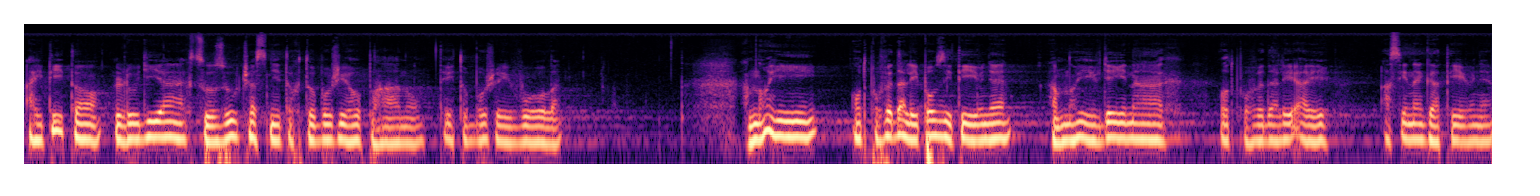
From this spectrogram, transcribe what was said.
aj títo ľudia chcú zúčastniť tohto Božieho plánu, tejto Božej vôle. A mnohí odpovedali pozitívne a mnohí v dejinách odpovedali aj asi negatívne.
